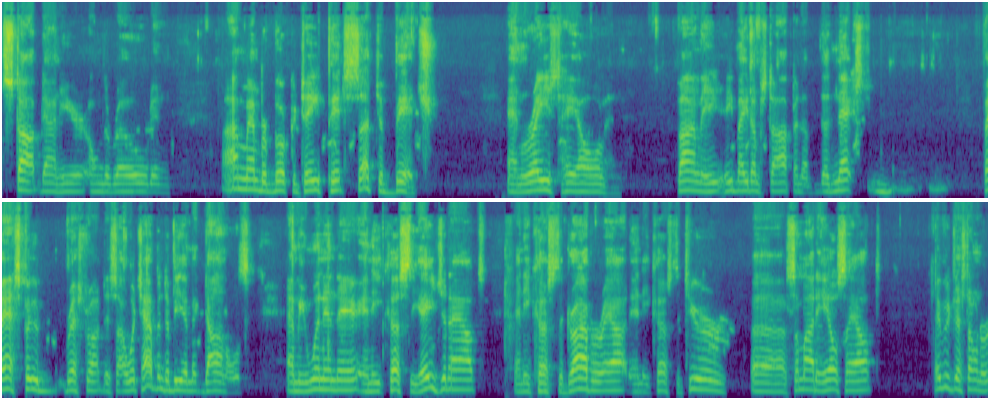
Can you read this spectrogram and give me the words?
stop down here on the road. And I remember Booker T pitched such a bitch and raised hell. And finally, he made them stop. And the, the next fast food restaurant they saw, which happened to be a McDonald's, and we went in there and he cussed the agent out, and he cussed the driver out, and he cussed the tour uh, somebody else out. They were just on a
